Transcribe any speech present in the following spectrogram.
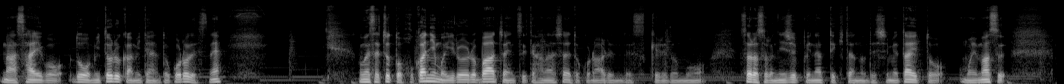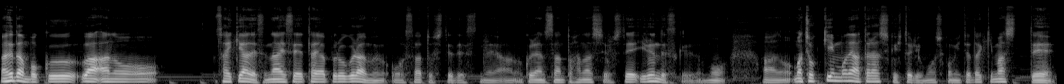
まあ最後、どう見とるかみたいなところですね。ごめんなさい、ちょっと他にもいろいろばあちゃんについて話したいところあるんですけれども、そろそろ20分になってきたので締めたいと思います。まあ、普段僕は、あの、最近はですね、内製タイヤプログラムをスタートしてですね、あのクライアントさんと話をしているんですけれども、あのまあ、直近もね、新しく1人お申し込みいただきまして、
